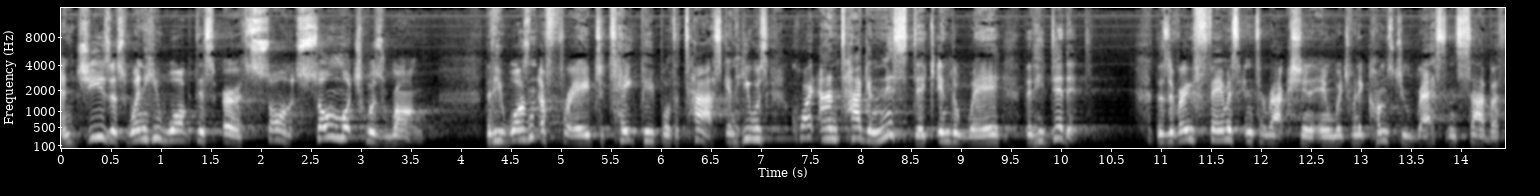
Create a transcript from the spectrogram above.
And Jesus, when he walked this earth, saw that so much was wrong that he wasn't afraid to take people to task, and he was quite antagonistic in the way that he did it. There's a very famous interaction in which, when it comes to rest and Sabbath,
